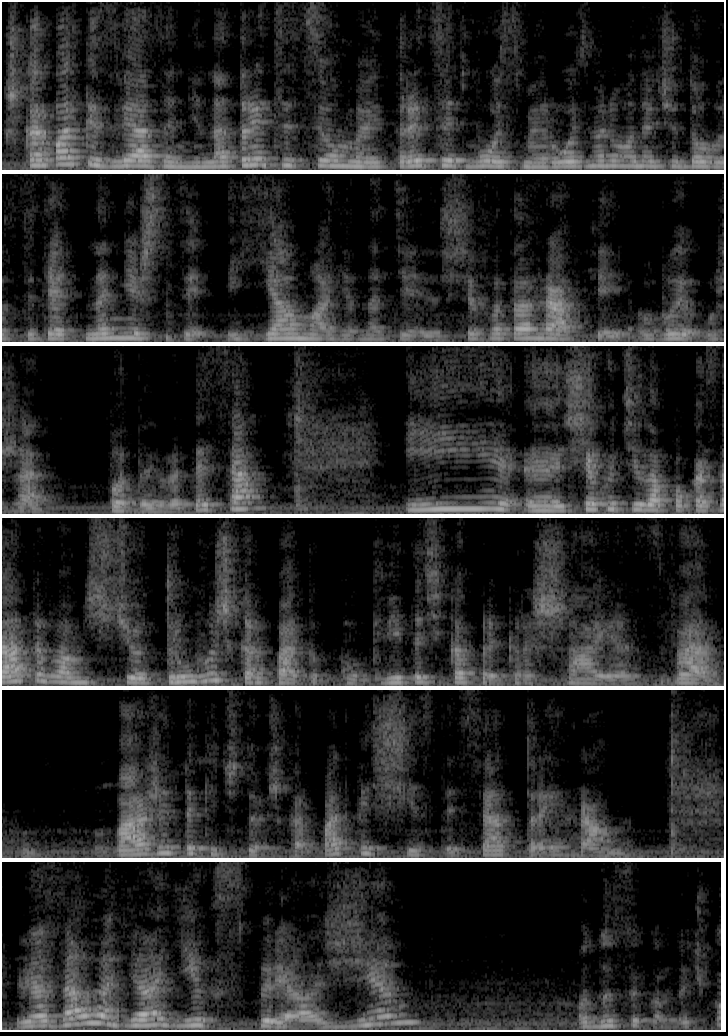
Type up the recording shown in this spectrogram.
Шкарпетки зв'язані на 37-38 розмір. Вони чудово сидять на ніжці. Я маю надію, що фотографії ви вже подивитеся. І е, ще хотіла показати вам, що другу шкарпетку квіточка прикрашає зверху. Важить такі чудові шкарпетки 63 грами. В'язала я їх з пряжі. Одну секундочку.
